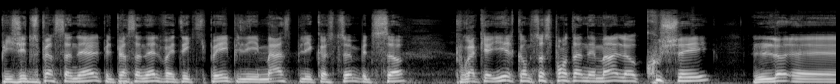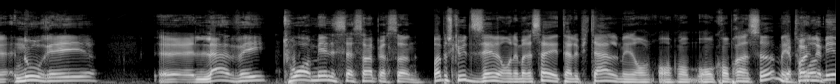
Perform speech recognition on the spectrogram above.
puis j'ai du personnel, puis le personnel va être équipé, puis les masques, puis les costumes, puis tout ça, pour accueillir comme ça spontanément, là, coucher, le- euh, nourrir, euh, laver 3700 personnes. Oui, parce qu'eux disaient on aimerait ça être à l'hôpital, mais on, on- on comprend ça. Y Mais a pas un hôpital.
